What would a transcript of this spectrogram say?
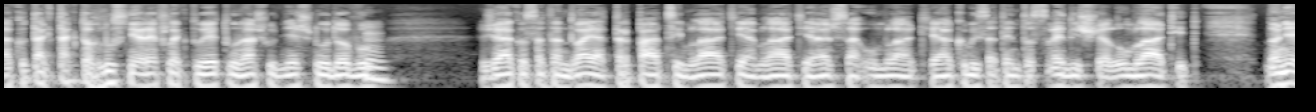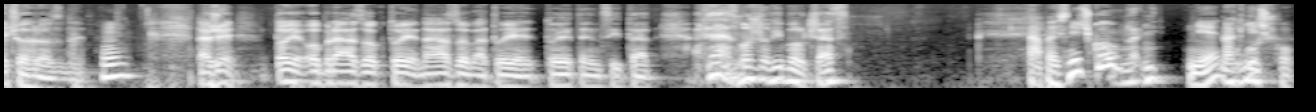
ako, tak, tak to hnusne reflektuje tú našu dnešnú dobu. Hm že ako sa tam dvaja trpáci mlátia, mlátia, až sa umlátia, ako by sa tento svet išiel umlátiť. No niečo hrozné. Hm. Takže to je obrázok, to je názov a to je, to je ten citát. A teraz možno by bol čas. Na pesničku? Na- Nie, na knižku.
